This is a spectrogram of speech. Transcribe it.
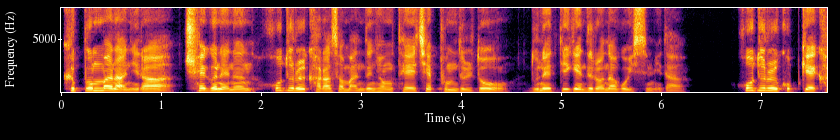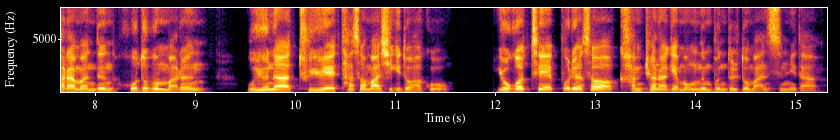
그뿐만 아니라 최근에는 호두를 갈아서 만든 형태의 제품들도 눈에 띄게 늘어나고 있습니다. 호두를 곱게 갈아 만든 호두분말은 우유나 두유에 타서 마시기도 하고 요거트에 뿌려서 간편하게 먹는 분들도 많습니다.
